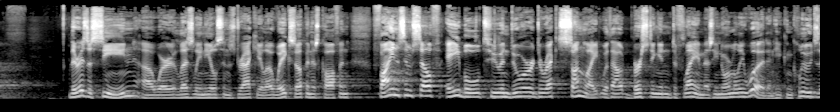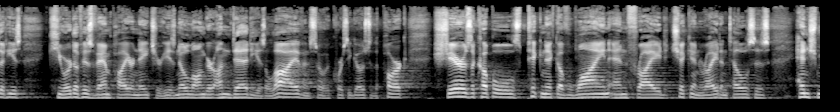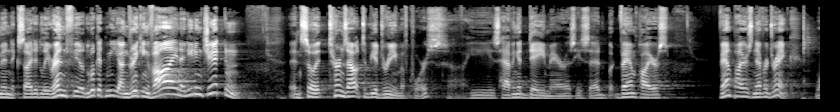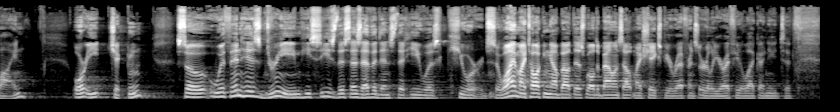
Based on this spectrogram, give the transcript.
There is a scene uh, where Leslie Nielsen's Dracula wakes up in his coffin, finds himself able to endure direct sunlight without bursting into flame as he normally would, and he concludes that he is cured of his vampire nature. He is no longer undead, he is alive, and so, of course, he goes to the park, shares a couple's picnic of wine and fried chicken, right, and tells his henchman excitedly, Renfield, look at me, I'm drinking wine and eating chicken. And so it turns out to be a dream, of course. Uh, he's having a daymare, as he said, but vampires, vampires never drink wine or eat chicken. So within his dream, he sees this as evidence that he was cured. So why am I talking about this? Well, to balance out my Shakespeare reference earlier, I feel like I need to,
